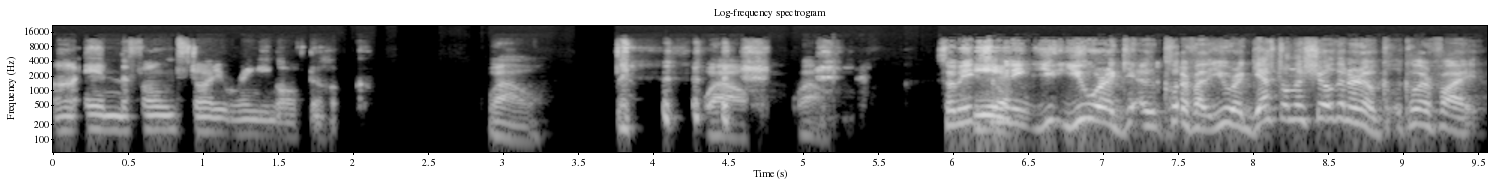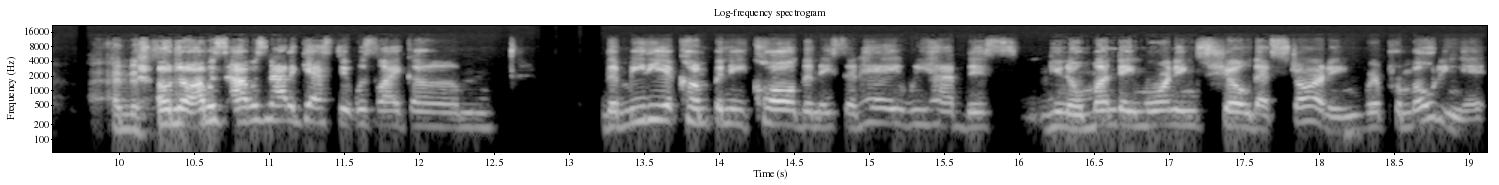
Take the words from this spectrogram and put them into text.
Uh, and the phone started ringing off the hook. Wow. wow. Wow. So, meaning, Yeah. so meaning you, you were a clarify that you were a guest on the show then or no? Clarify. I missed. Oh no, I was I was not a guest. It was like um the media company called and they said, "Hey, we have this, you know, Monday morning show that's starting. We're promoting it,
